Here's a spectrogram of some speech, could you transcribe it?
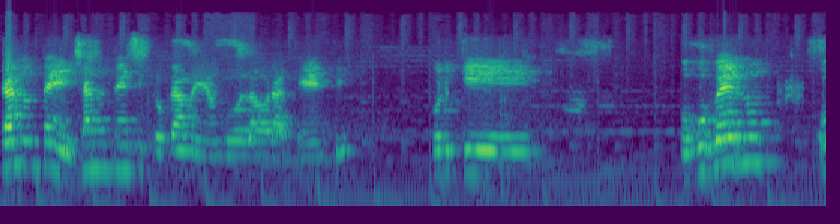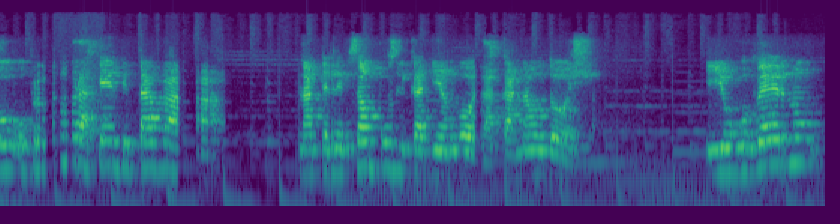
Já não tem, já não tem esse programa em Angola, Hora Quente, porque o governo, o, o programa Hora Quente estava na televisão pública de Angola, Canal 2. E o governo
